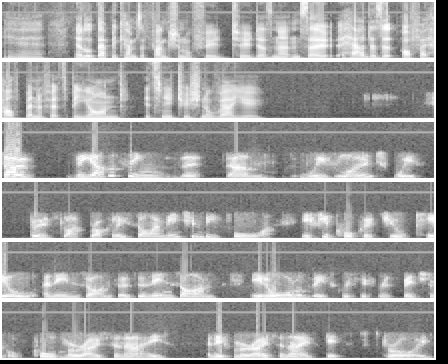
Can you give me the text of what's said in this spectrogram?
Yeah. Now, look, that becomes a functional food too, doesn't it? And so, how does it offer health benefits beyond its nutritional value? So the other thing that um, we've learnt with foods like broccoli, so I mentioned before, if you cook it, you'll kill an enzyme. There's an enzyme in all of these cruciferous vegetables called myrosinase, and if myrosinase gets destroyed,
